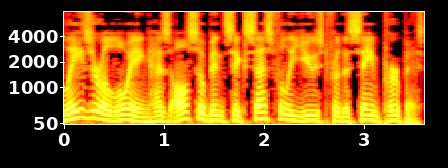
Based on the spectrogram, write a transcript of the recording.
Laser alloying has also been successfully used for the same purpose.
